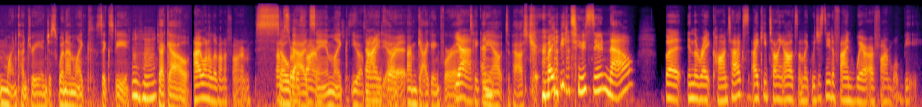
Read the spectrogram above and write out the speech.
in wine country and just when I'm like 60, Mm-hmm. check out. I want to live on a farm. So bad, same. Like you have no idea. I'm gagging for it. Yeah, Take me out to pasture. It might be too soon now, but in the right context, I keep telling Alex, I'm like, we just need to find where our farm will be.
